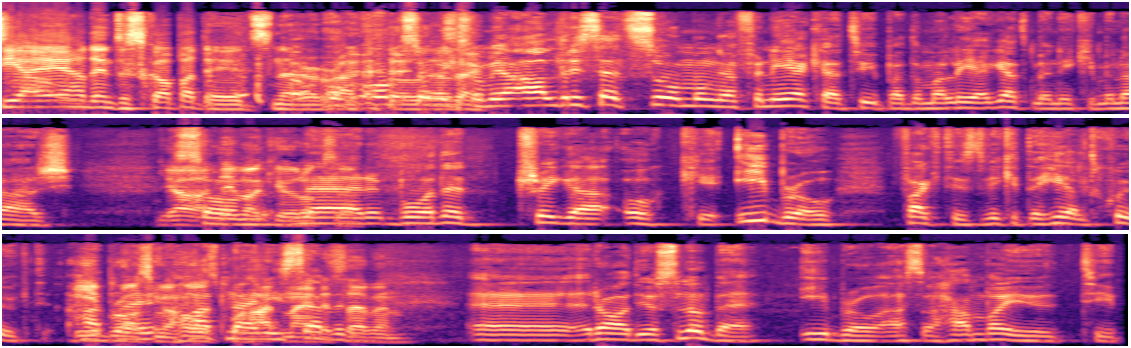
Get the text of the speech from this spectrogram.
CIA hade inte skapat aids när Och också Rockefeller... liksom, jag har aldrig sett så många förneka typ att de har legat med Nicki Minaj. Ja, som det var kul när också. både Trigga och Ebro faktiskt, vilket är helt sjukt. Ebro som är Ni- host på Hot 97. Eh, radiosnubbe, Ebro, alltså han var ju typ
